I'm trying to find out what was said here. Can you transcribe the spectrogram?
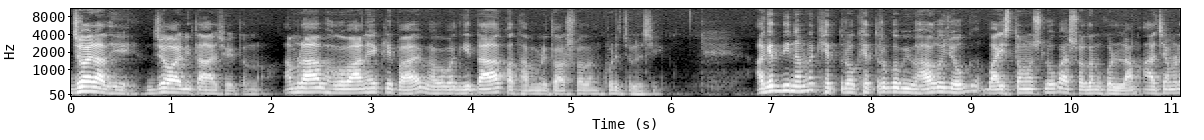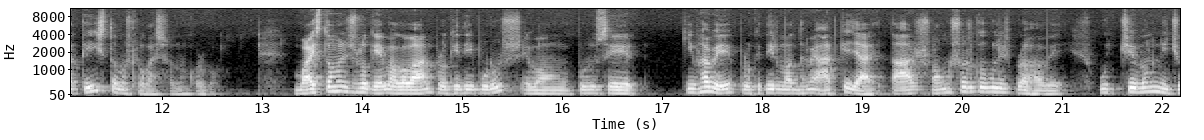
জয় রাধে, জয় নিতায় চৈতন্য। আমরা ভগবানের কৃপায় ভগবদ্গীতা কথামৃত আস্বাদন করে চলেছি। আগের দিন আমরা ক্ষেত্র, ক্ষেত্রজ্ঞ বিভাগ যোগ বাইশতম শ্লোক আস্বাদন করলাম। আজ আমরা তেইশতম শ্লোক আস্বাদন করব। বাইশতম শ্লোকে ভগবান প্রকৃতি পুরুষ এবং পুরুষের কীভাবে প্রকৃতির মাধ্যমে আটকে যায়, তার সংসর্গগুলির প্রভাবে উচ্চ এবং নিচ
